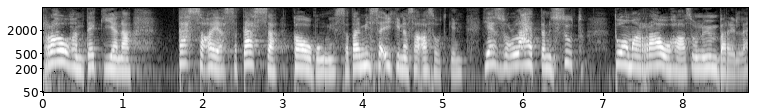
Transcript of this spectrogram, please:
rauhan tekijänä tässä ajassa, tässä kaupungissa tai missä ikinä sä asutkin. Jeesus on lähettänyt sut tuomaan rauhaa sun ympärille.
